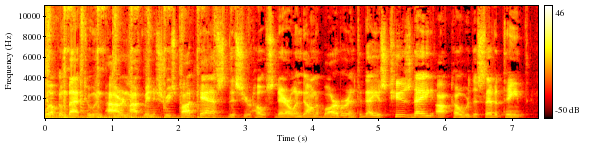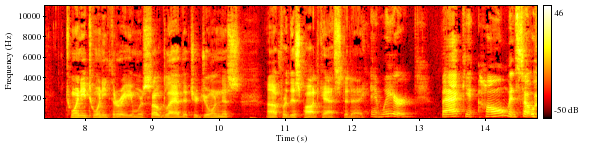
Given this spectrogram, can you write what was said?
Welcome back to Empowering Life Ministries podcast. This is your host, Daryl and Donna Barber, and today is Tuesday, October the 17th, 2023, and we're so glad that you're joining us uh, for this podcast today. And we're back at home, and so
